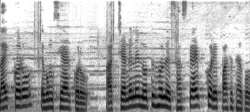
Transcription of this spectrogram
লাইক করো এবং শেয়ার করো। আর চ্যানেলে নতুন হলে সাবস্ক্রাইব করে পাশে থাকো।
